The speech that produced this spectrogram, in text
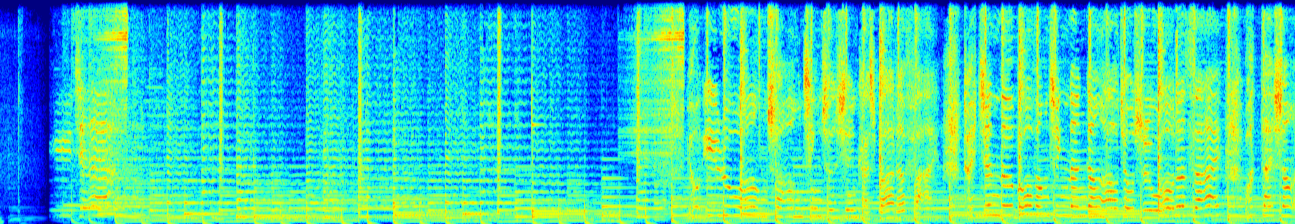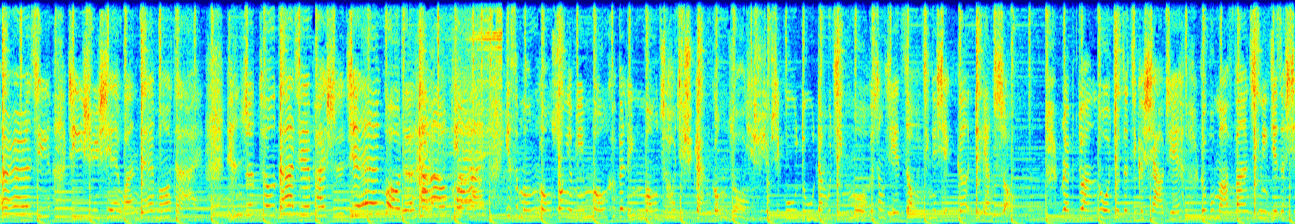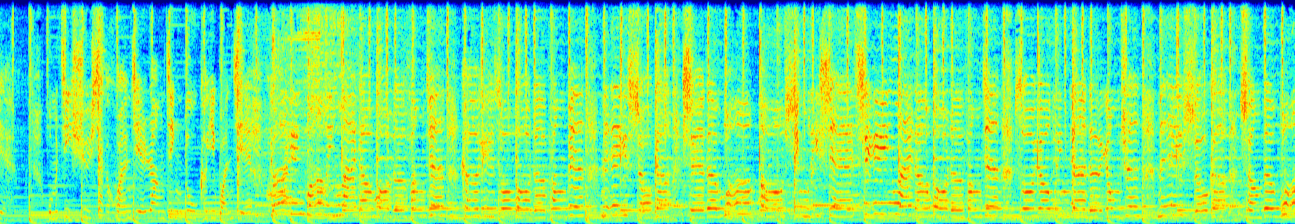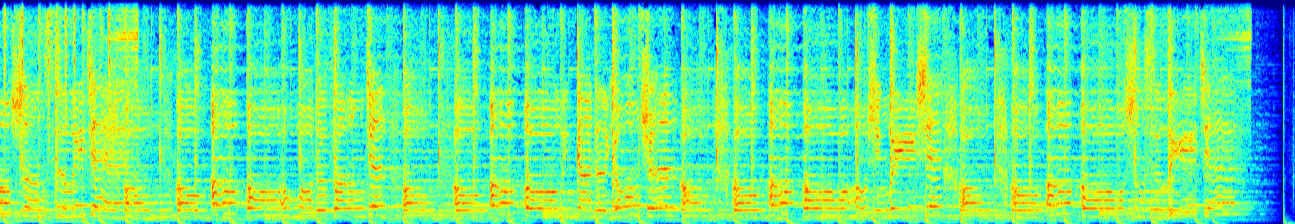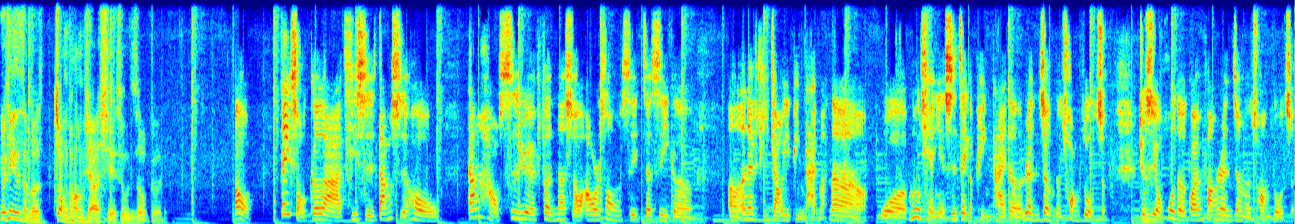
Rap 段落就这几个小节，若不麻烦，请你接着写。我们继续下个环节，让进度可以完结。欢迎光临来到是什么状况下写出这首歌的？哦，这一首歌啊，其实当时候刚好四月份，那时候 OurSong 是这是一个呃 NFT 交易平台嘛。那我目前也是这个平台的认证的创作者，就是有获得官方认证的创作者。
